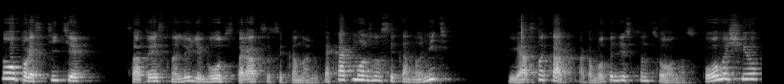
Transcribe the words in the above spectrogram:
Ну, простите, соответственно, люди будут стараться сэкономить. А как можно сэкономить? Ясно как. Работать дистанционно с помощью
